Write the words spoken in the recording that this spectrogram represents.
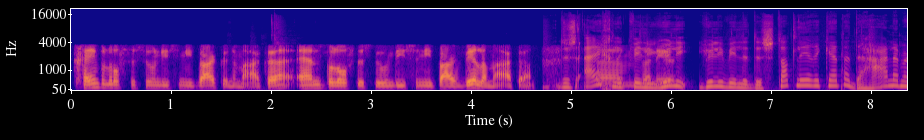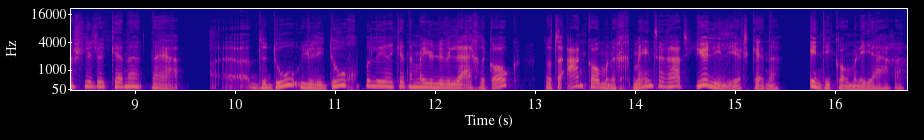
geen beloftes doen die ze niet waar kunnen maken. En beloftes doen die ze niet waar willen maken. Dus eigenlijk um, willen jullie, jullie willen de stad leren kennen, de Haarlemmers leren kennen. Nou ja, uh, de doel, jullie doelgroepen leren kennen. Maar jullie willen eigenlijk ook dat de aankomende gemeenteraad jullie leert kennen in die komende jaren.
